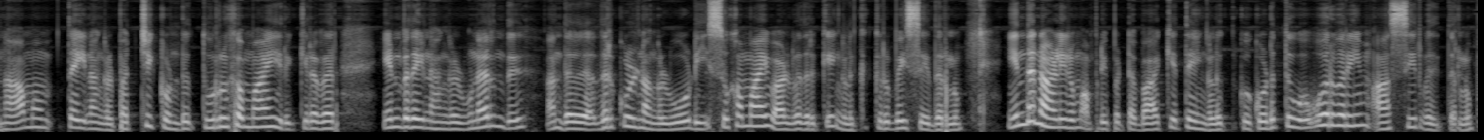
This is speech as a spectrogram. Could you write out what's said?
நாமத்தை நாங்கள் பற்றி கொண்டு துருகமாய் இருக்கிறவர் என்பதை நாங்கள் உணர்ந்து அந்த அதற்குள் நாங்கள் ஓடி சுகமாய் வாழ்வதற்கு எங்களுக்கு கிருபை செய்தரலும் இந்த நாளிலும் அப்படிப்பட்ட பாக்கியத்தை எங்களுக்கு கொடுத்து ஒவ்வொருவரையும் ஆசீர்வதித்தரலும்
